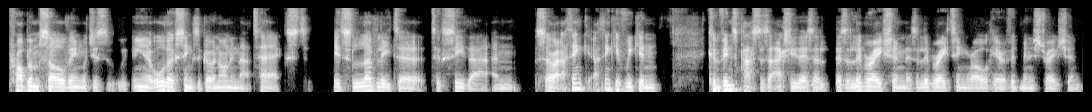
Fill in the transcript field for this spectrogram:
problem solving, which is you know all those things are going on in that text. It's lovely to to see that, and so I think I think if we can convince pastors that actually there's a there's a liberation, there's a liberating role here of administration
